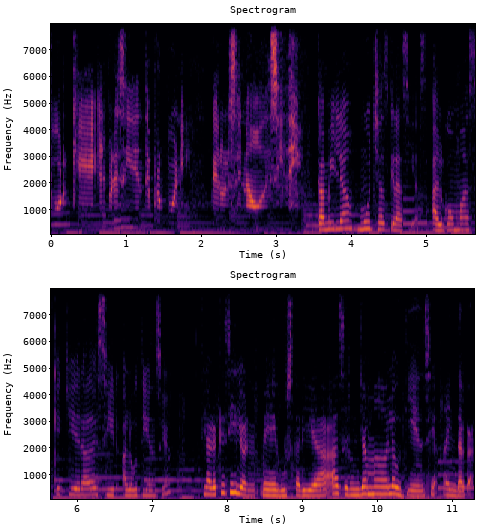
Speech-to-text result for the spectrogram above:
Porque el presidente propone, pero el Senado decide. Camila, muchas gracias. ¿Algo más que quiera decir a la audiencia? Claro que sí, Me gustaría hacer un llamado a la audiencia a indagar.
